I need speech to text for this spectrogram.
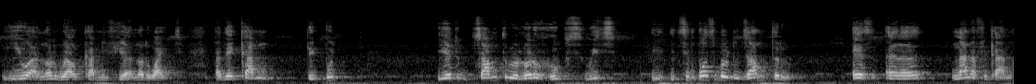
you are not welcome if you are not white, but they come. They put you have to jump through a lot of hoops, which it's impossible to jump through as a non-Afrikaner.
